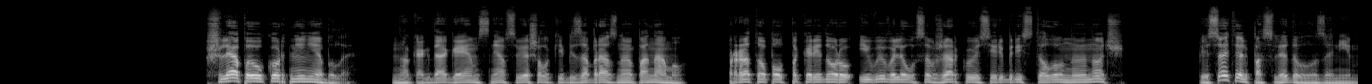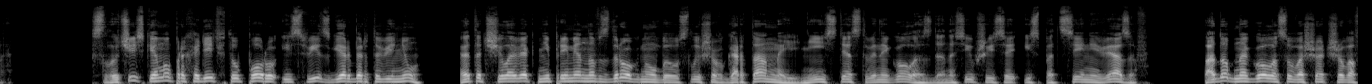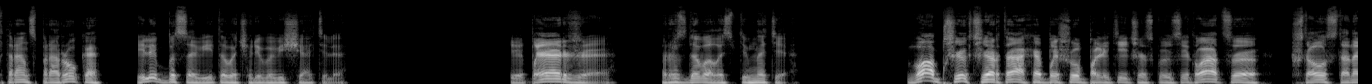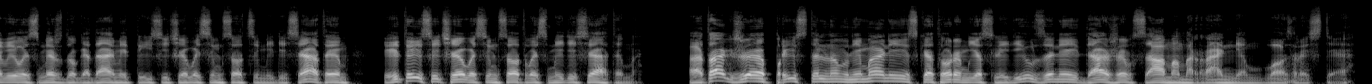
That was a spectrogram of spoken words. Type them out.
Шляпы у Кортни не было, но когда ГМ, сняв с вешалки безобразную панаму, протопал по коридору и вывалился в жаркую серебристо-лунную ночь, писатель последовал за ним. Случись кому проходить в ту пору из Фитцгерберта-Веню, этот человек непременно вздрогнул бы, услышав гортанный, неестественный голос, доносившийся из-под сени вязов, подобно голосу вошедшего в транс пророка или басовитого чревовещателя. «Теперь же», — раздавалось в темноте, — «в общих чертах опишу политическую ситуацию, что установилась между годами 1870 и 1880 а также о пристальном внимании, с которым я следил за ней даже в самом раннем возрасте.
